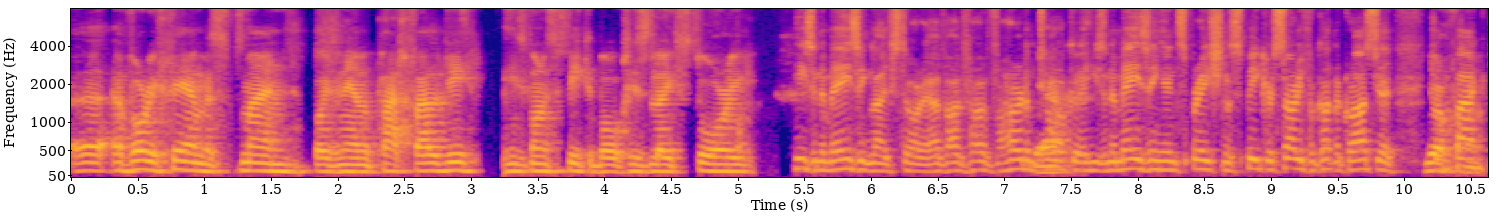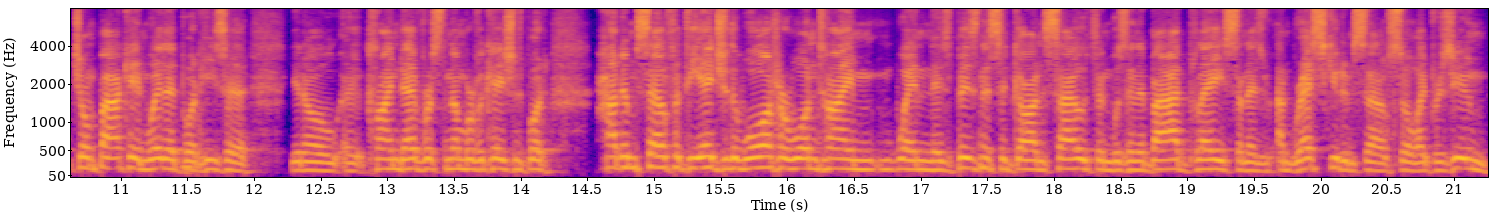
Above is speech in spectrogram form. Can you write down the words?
uh, a very famous man by the name of Pat Falvey. He's going to speak about his life story he's an amazing life story. I've, I've, I've heard him yeah. talk. He's an amazing inspirational speaker. Sorry for cutting across you. You're jump fine. back, jump back in with it. But he's a, you know, uh, climbed Everest a number of occasions, but had himself at the edge of the water one time when his business had gone south and was in a bad place and has, and rescued himself. So I presume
